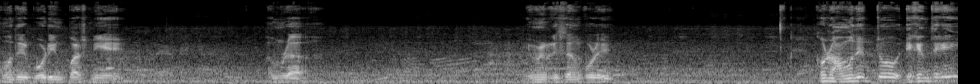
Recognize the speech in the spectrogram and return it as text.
আমাদের বোর্ডিং পাস নিয়ে আমরা ইমিগ্রেশন করে, কারণ আমাদের তো এখান থেকেই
